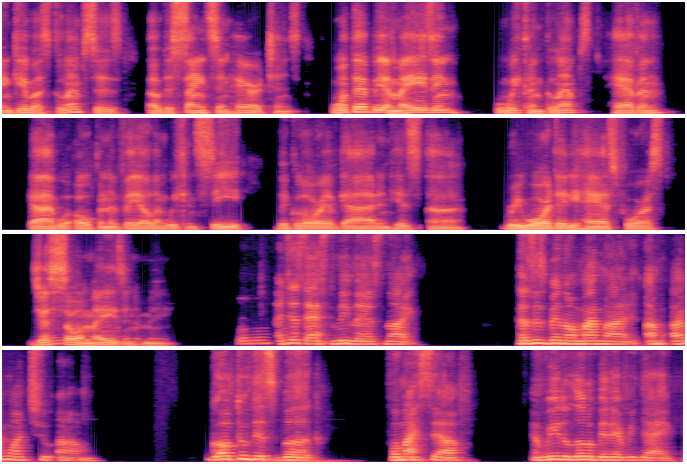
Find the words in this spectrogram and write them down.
and give us glimpses of the saints' inheritance. Won't that be amazing when we can glimpse heaven? God will open the veil and we can see the glory of God and his uh, reward that he has for us. Just so mm-hmm. amazing to me. Mm-hmm. I just asked Lee last night because it's been on my mind. I'm, I want to um, go through this book for myself and read a little bit every day,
